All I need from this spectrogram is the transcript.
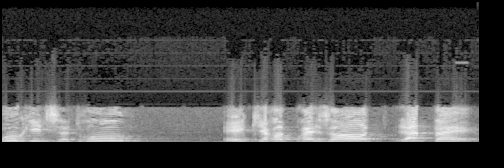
où qu'ils se trouvent, et qui représente la paix.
